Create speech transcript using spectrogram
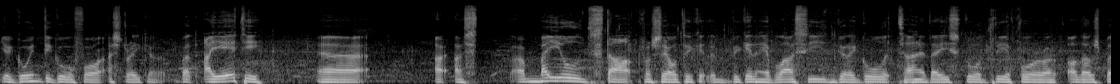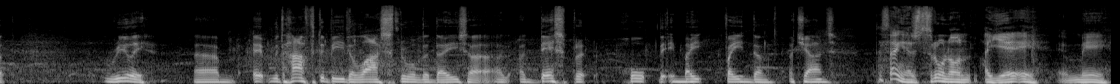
you're going to go for a striker. But Ajeti, uh, a, a a mild start for Celtic at the beginning of last season, got a goal at Tannadice, scored three or four others, but really, um, it would have to be the last throw of the dice, a, a, desperate hope that he might find a chance. The thing is, thrown on Ajeti, it may,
